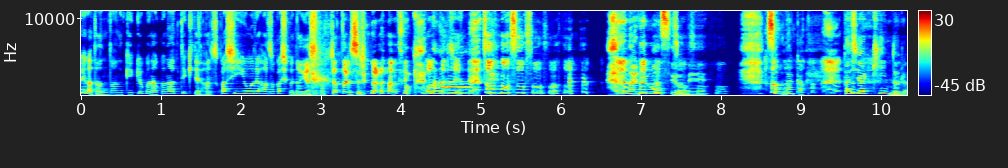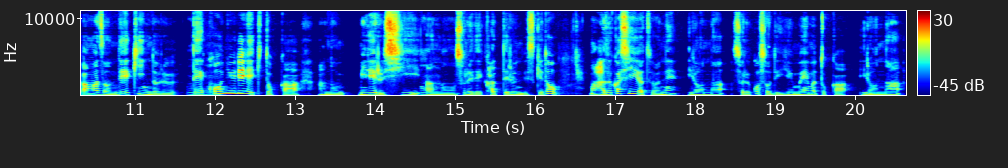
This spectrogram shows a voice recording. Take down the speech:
目がだんだん結局なくなってきて、恥ずかしい用で恥ずかしくないやつ買っちゃったりするから、そう。そうそうそう。なりますよね。そうなんか、私は Kindle、Amazon で Kindle で購入履歴とか、あの、見れるし、うん。あの、それで買ってるんですけど、まあ、恥ずかしいやつはね、いろんな、それこそ DMM とか、いろんな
